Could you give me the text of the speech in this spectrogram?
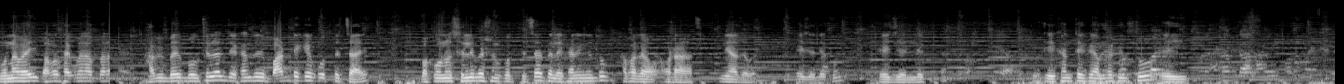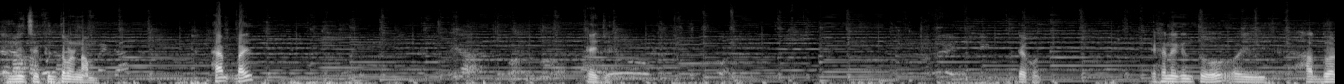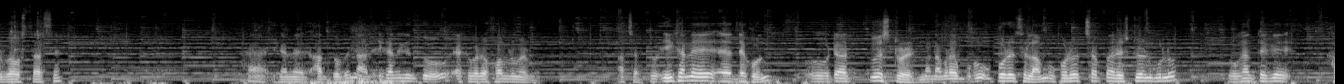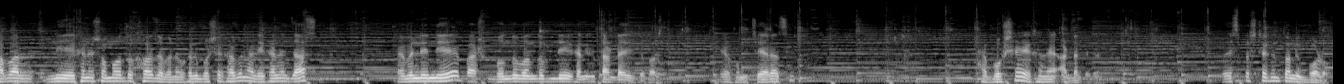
মুন্না ভাই, ভালো থাকবেন আপনারা। হাবিব ভাই বলছিলেন যে, এখানে যদি বার্থডে কেউ করতে চায় বা কোনো সেলিব্রেশন করতে চায়, তাহলে এখানে কিন্তু খাবারের অর্ডার আছে, নেওয়া যাবে। এই যে দেখুন, এই যে লেকটা। তো এখান থেকে আমরা কিন্তু এই নিচে, কিন্তু আমরা নাম। হ্যাঁ ভাই? এই যে। দেখুন, এখানে কিন্তু ওই হাত ধোয়ার ব্যবস্থা আছে। হ্যাঁ এখানে হাত ধোবেন, আর এখানে কিন্তু একেবারে হল রুমের মতো। আচ্ছা তো এইখানে দেখুন, ওটা টু রেস্টুরেন্ট মানে আমরা উপরে ছিলাম, উপরে হচ্ছে আপনার রেস্টুরেন্টগুলো ওখান থেকে খাবার নিয়ে এখানে সম্ভবত খাওয়া যাবে না। ওখানে বসে খাবেন আর এখানে জাস্ট ফ্যামিলি নিয়ে বা বন্ধু বান্ধব নিয়ে এখানে আড্ডা দিতে পারব এরকম চেয়ার আছে। হ্যাঁ বসে এখানে আড্ডা দেবেন। স্পেসটা কিন্তু অনেক বড়।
